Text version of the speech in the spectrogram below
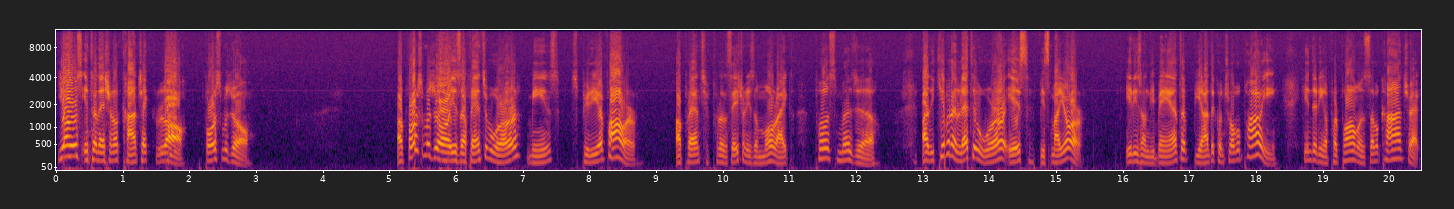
use international contract law, force majeure. A force majeure is a French word, means superior power. A French pronunciation is more like force majeure. An equivalent Latin word is vis major. It is an event beyond the control of a party, hindering a performance of a contract.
